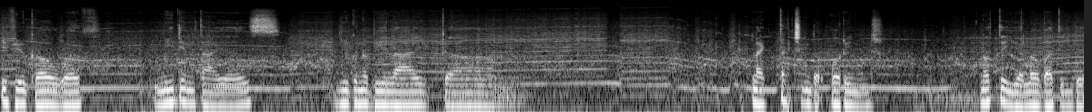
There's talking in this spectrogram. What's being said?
if you go with medium tires you're gonna be like um, like touching the orange. Not the yellow but in the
